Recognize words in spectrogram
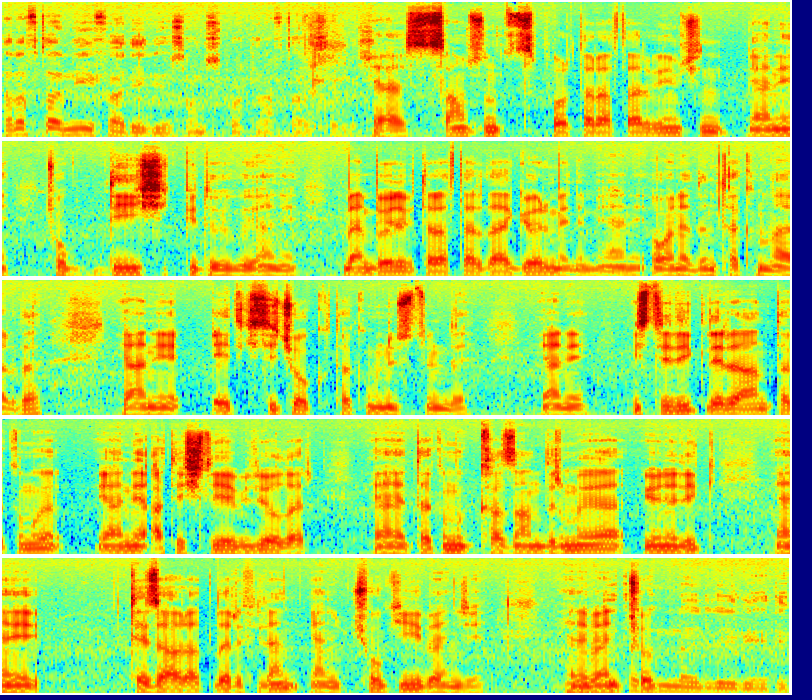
Taraftar ne ifade ediyor Samspor taraftarı senin için? Ya Samsun Spor taraftarı benim için yani çok değişik bir duygu yani. Ben böyle bir taraftar daha görmedim yani oynadığım takımlarda. Yani etkisi çok takımın üstünde. Yani istedikleri an takımı yani ateşleyebiliyorlar. Yani takımı kazandırmaya yönelik yani tezahüratları falan yani çok iyi bence. Yani Milli ben çok takımla ilgili bir hedef.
